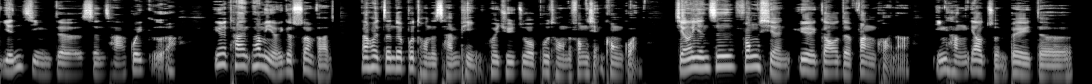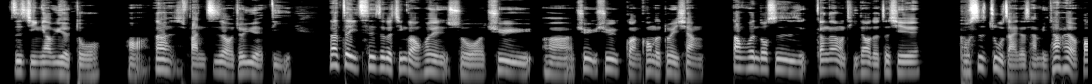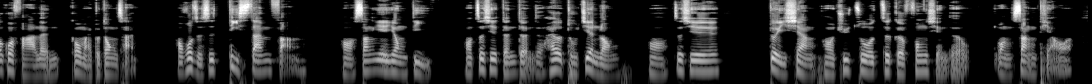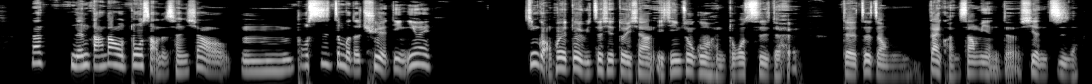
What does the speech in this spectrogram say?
严谨的审查规格啊，因为他他们有一个算法。那会针对不同的产品，会去做不同的风险控管。简而言之，风险越高的放款啊，银行要准备的资金要越多哦。那反之哦就越低。那这一次这个金管会所去啊去去管控的对象，大部分都是刚刚有提到的这些不是住宅的产品，它还有包括法人购买不动产或者是第三房哦，商业用地哦这些等等的，还有土建龙哦这些对象哦去做这个风险的往上调啊，那能达到多少的成效？嗯，不是这么的确定，因为。金管会对于这些对象已经做过很多次的的这种贷款上面的限制啊，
